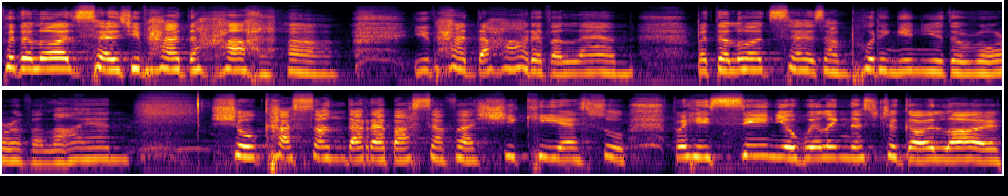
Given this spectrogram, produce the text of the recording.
For the Lord says, You've had the heart, you've had the heart of a lamb, but the Lord says, I'm putting in you the roar of a lion. For he's seen your willingness to go low.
